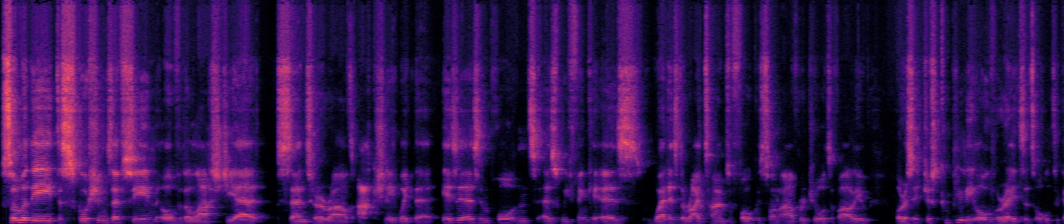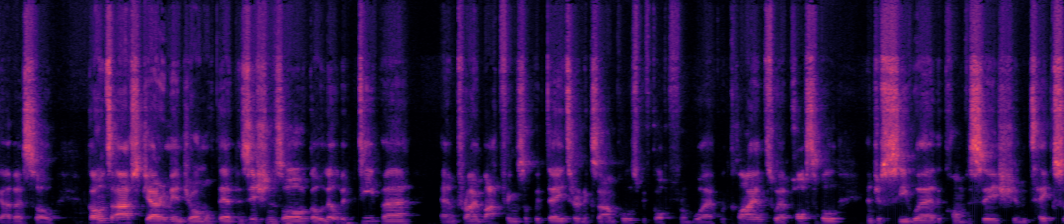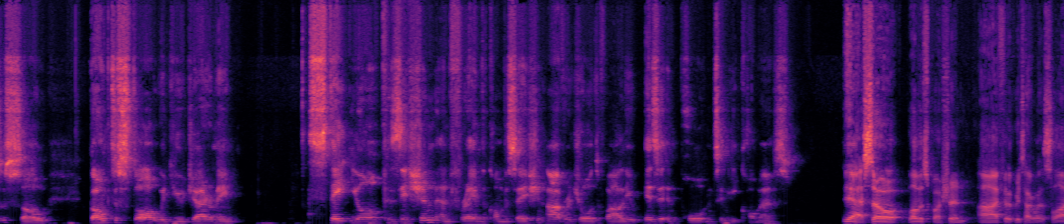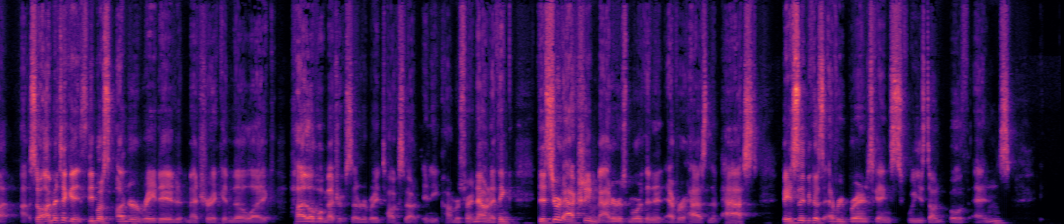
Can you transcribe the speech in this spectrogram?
Some of the discussions I've seen over the last year center around actually, wait there, is it as important as we think it is? When is the right time to focus on average order value? Or is it just completely overrated altogether? So, going to ask Jeremy and Jon what their positions are, go a little bit deeper and try and back things up with data and examples we've got from work with clients where possible and just see where the conversation takes us. So, going to start with you, Jeremy. State your position and frame the conversation. Average order value is it important in e commerce? Yeah, so love this question. Uh, I feel like we talk about this a lot. Uh, so I'm gonna take it. It's the most underrated metric in the like high level metrics that everybody talks about in e-commerce right now. And I think this year it actually matters more than it ever has in the past. Basically, because every brand is getting squeezed on both ends.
